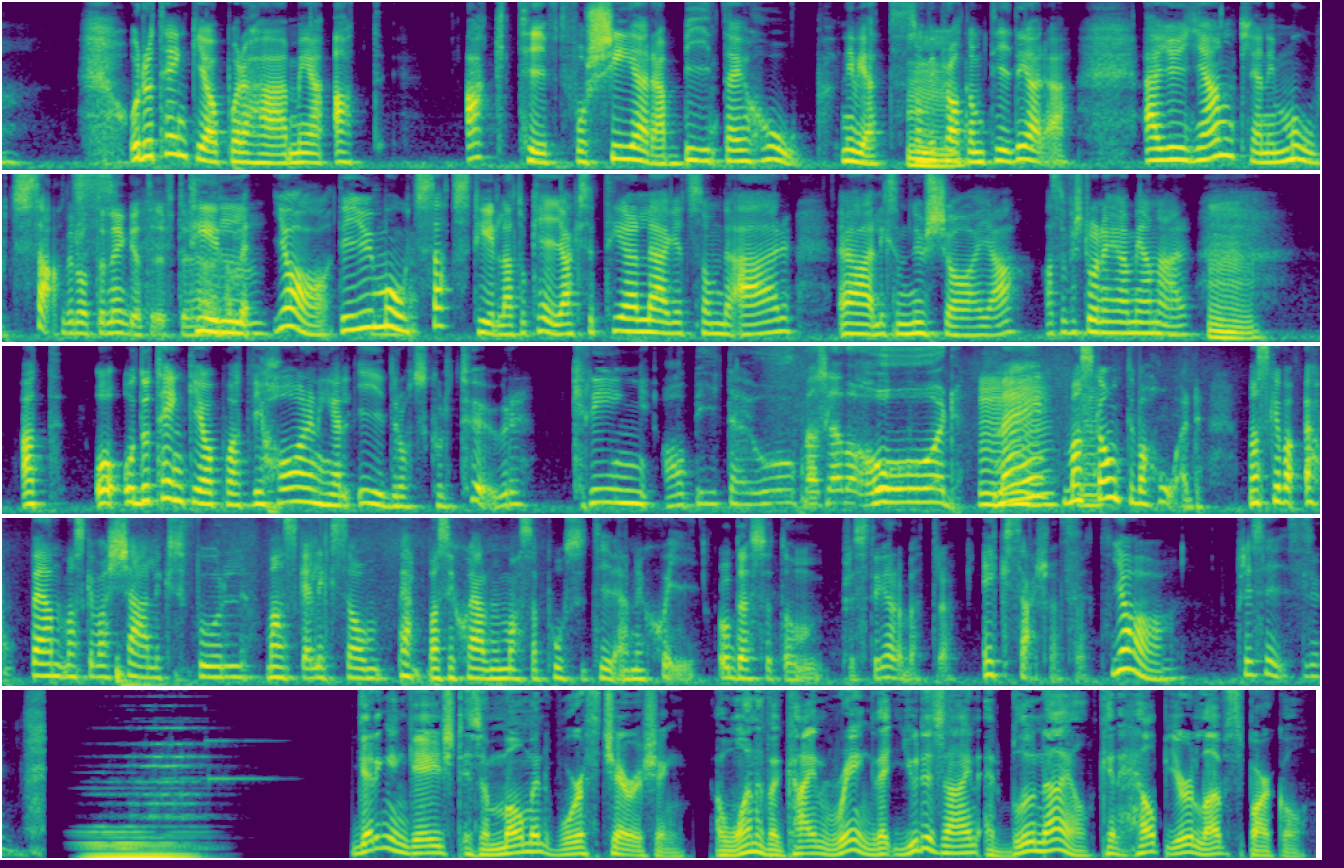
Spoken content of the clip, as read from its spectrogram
Och då tänker jag på det här med att aktivt forcera, bita ihop, ni vet, som vi pratade om tidigare, är ju egentligen i motsats. Det låter negativt det till, här. Mm. Ja, det är ju i motsats till att okej, jag accepterar läget som det är. Eh, liksom, nu kör jag. Alltså förstår ni hur jag menar? Att, och, och då tänker jag på att vi har en hel idrottskultur kring, ja bita ihop, man ska vara hård. Nej, man ska inte vara hård. Man ska vara öppen, man ska vara kärleksfull, man ska liksom peppa sig själv med massa positiv energi. Och dessutom prestera bättre. Exakt. Köpet. Ja, precis. Getting engaged is a moment worth cherishing. A one of a kind ring that you design at Blue Nile can help your love sparkle.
